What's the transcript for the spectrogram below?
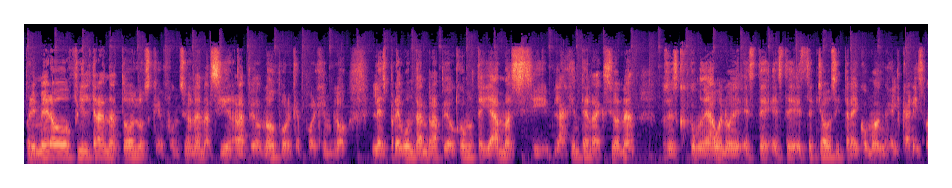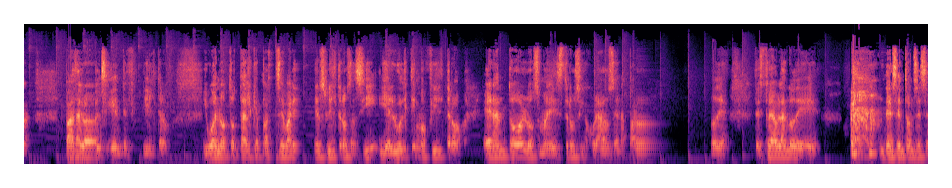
primero filtran a todos los que funcionan así rápido, ¿no? Porque, por ejemplo, les preguntan rápido cómo te llamas, si la gente reacciona, pues es como de, ah, bueno, este, este, este chavo sí trae como ángel carisma, pásalo al siguiente filtro. Y bueno, total que pasé varios filtros así, y el último filtro eran todos los maestros y jurados de la parodia. Te estoy hablando de, de ese entonces...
